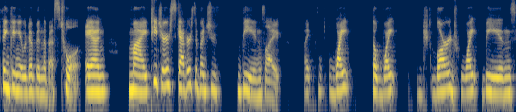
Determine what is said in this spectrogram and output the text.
thinking it would have been the best tool. And my teacher scatters a bunch of beans like like white the white large white beans,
